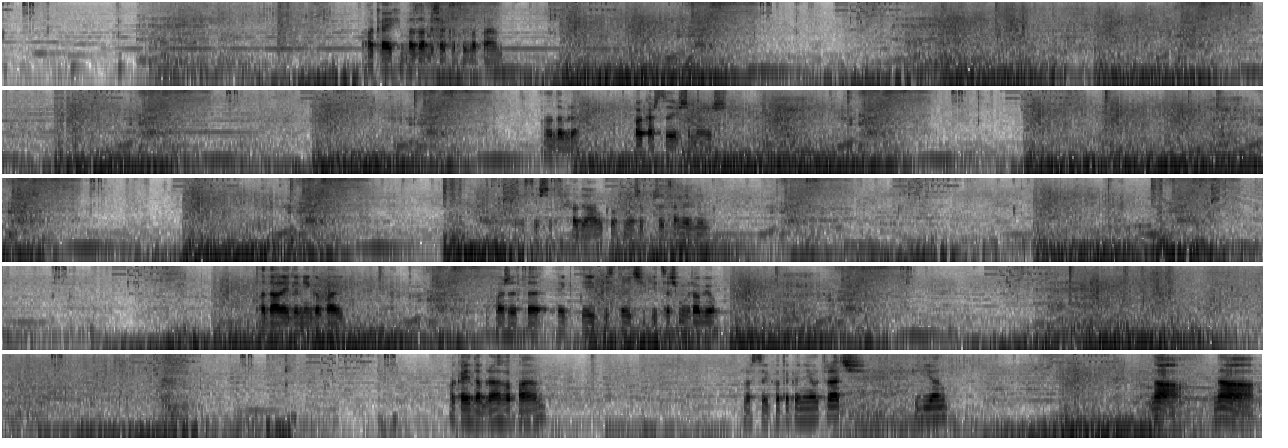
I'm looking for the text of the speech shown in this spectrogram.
Okej, chyba za wysoko to złapałem. No dobra. Pokaż co jeszcze możesz. Jest jeszcze trochę odłamków, może przecamy w nim. A dalej do niego wali. Chyba, że te jej pistoleciki coś mu robią. Okej, dobra, złapałem. Prostu tylko tego nie utrać, Gideon. No, no.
